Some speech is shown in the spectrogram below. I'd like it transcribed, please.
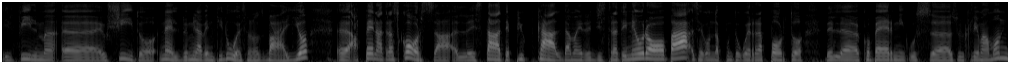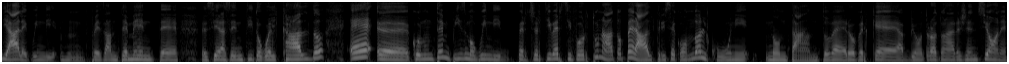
il film eh, è uscito nel 2022, se non sbaglio, eh, appena trascorsa l'estate più calda mai registrata in Europa, secondo appunto quel rapporto del Copernicus eh, sul clima mondiale, quindi mm, pesantemente eh, si era sentito quel caldo e eh, con un tempismo quindi per certi versi fortunato, per altri secondo alcuni non tanto, vero? Perché abbiamo trovato una recensione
